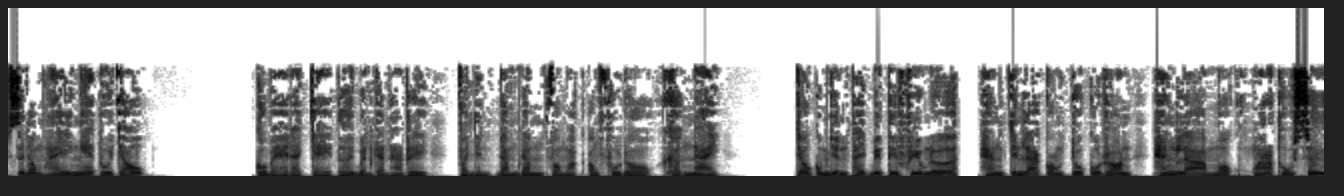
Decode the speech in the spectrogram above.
xin ông hãy nghe tụi cháu. Cô bé đã chạy tới bên cạnh Harry và nhìn đăm đăm vào mặt ông Fudo khẩn này. Cháu cũng nhìn thấy Pettigrew nữa, hắn chính là con chuột của Ron, hắn là một hóa thú sư.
